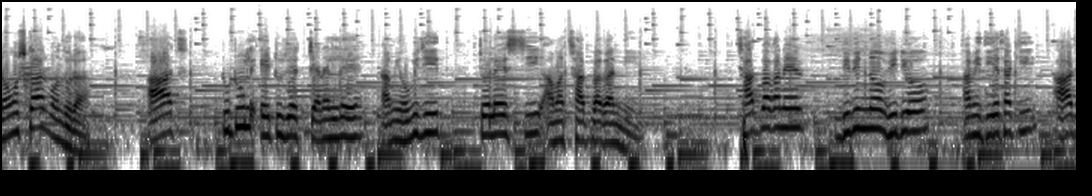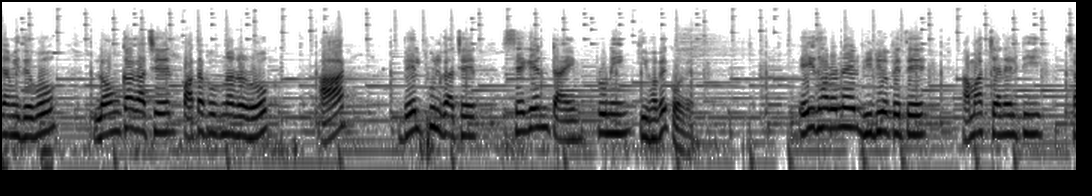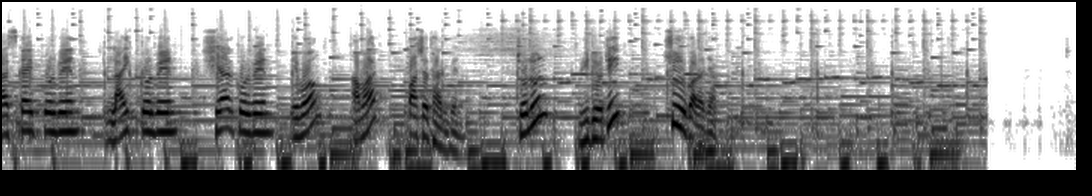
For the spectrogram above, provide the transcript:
নমস্কার বন্ধুরা। আজ টুটুল এ টু জেড চ্যানেলে আমি অভিজিৎ চলে এসেছি আমার ছাদ বাগান নিয়ে। ছাদ বাগানের বিভিন্ন ভিডিও আমি দিয়ে থাকি। আজ আমি দেব লঙ্কা গাছের পাতা কুকনানো রোগ আর বেলফুল গাছের সেকেন্ড টাইম প্রুনিং কীভাবে করবেন। এই ধরনের ভিডিও পেতে আমার চ্যানেলটি সাবস্ক্রাইব করবেন। লাইক করবেন শেয়ার করবেন এবং আমার পাশে থাকবেন। চলুন ভিডিওটি শুরু করা যাক।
